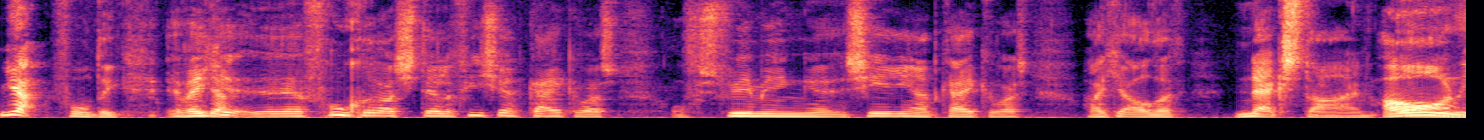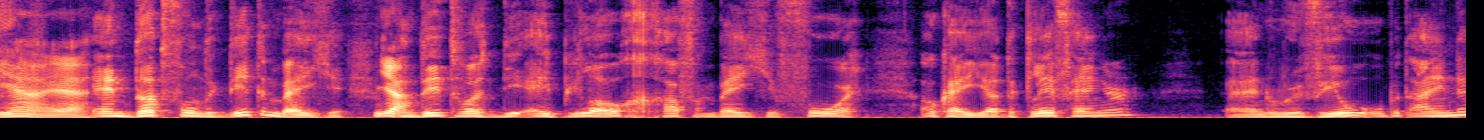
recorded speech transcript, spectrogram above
Ja, Vond ik. En weet Ja. je, eh, vroeger als je televisie aan het kijken was, of streaming eh, een serie aan het kijken was, had je altijd next time. oh on. ja, ja. En dat vond ik dit een beetje. Ja. Want dit was die epiloog, gaf een beetje voor. Oké, je had de cliffhanger en de reveal op het einde.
